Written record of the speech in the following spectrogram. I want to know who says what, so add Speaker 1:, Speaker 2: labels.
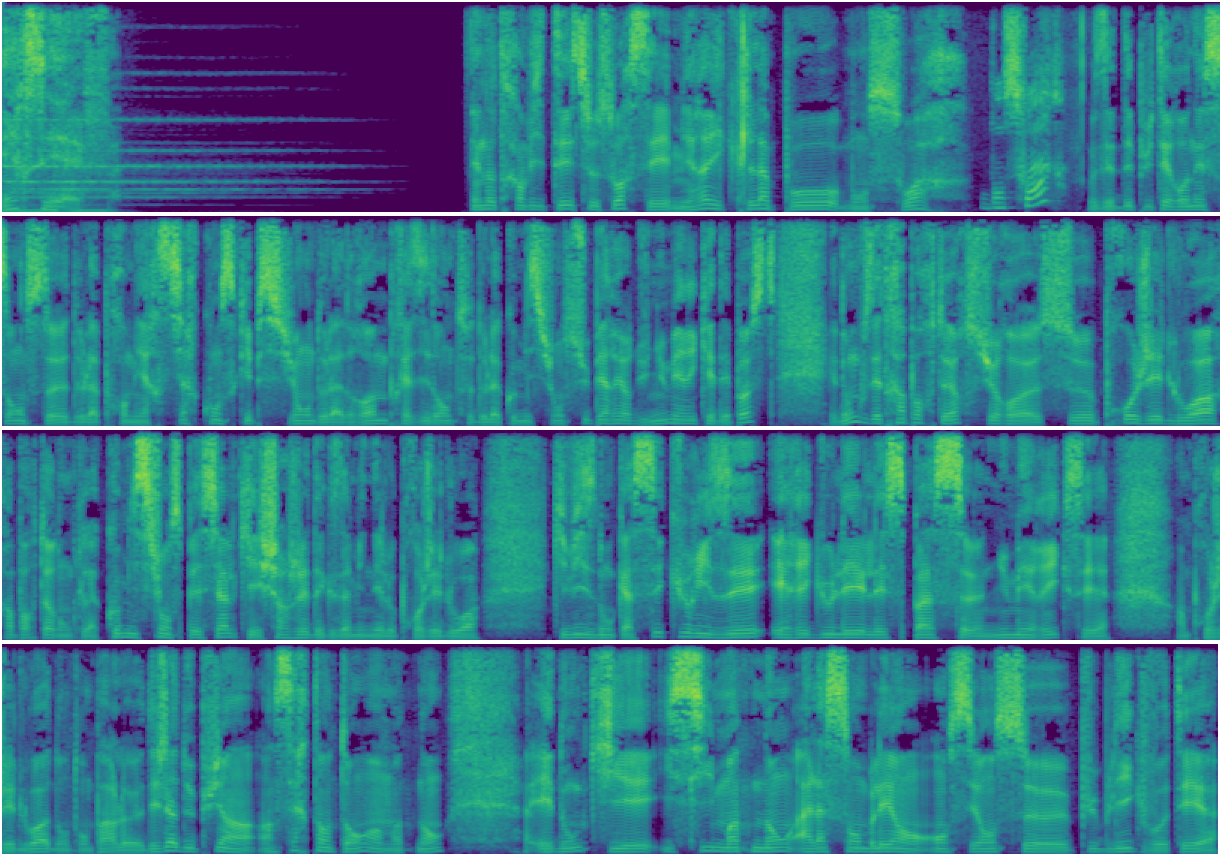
Speaker 1: RCF.
Speaker 2: Et notre invité ce soir, c'est Mireille Clapeau. Bonsoir.
Speaker 3: Bonsoir.
Speaker 2: Vous êtes députée Renaissance de la première circonscription de la Drôme, présidente de la Commission supérieure du numérique et des postes. Et donc, vous êtes rapporteur sur euh, ce projet de loi, rapporteur donc de la commission spéciale qui est chargée d'examiner le projet de loi qui vise donc à sécuriser et réguler l'espace numérique. C'est un projet de loi dont on parle déjà depuis un, certain temps hein, maintenant. Et donc, qui est ici maintenant à l'Assemblée en, en séance euh, publique, voté euh,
